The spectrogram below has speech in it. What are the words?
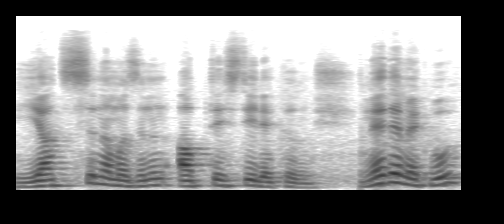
yatsı namazının abdestiyle kılmış. Ne demek bu?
